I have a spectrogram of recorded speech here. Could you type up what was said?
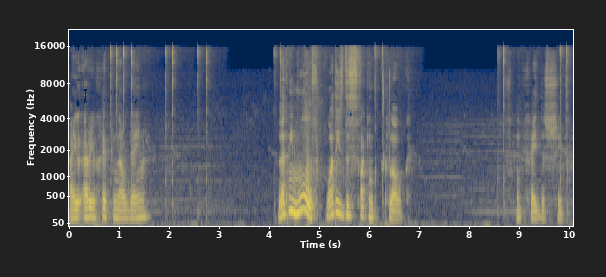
Are you, are you happy now, game? Let me move! What is this fucking cloak? I hate this shit.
